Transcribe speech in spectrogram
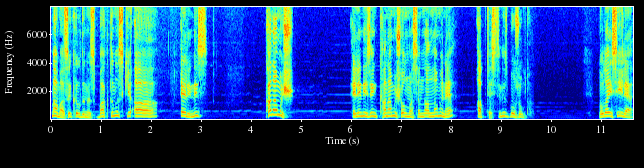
Namazı kıldınız, baktınız ki aa eliniz kanamış. Elinizin kanamış olmasının anlamı ne? Abdestiniz bozuldu. Dolayısıyla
